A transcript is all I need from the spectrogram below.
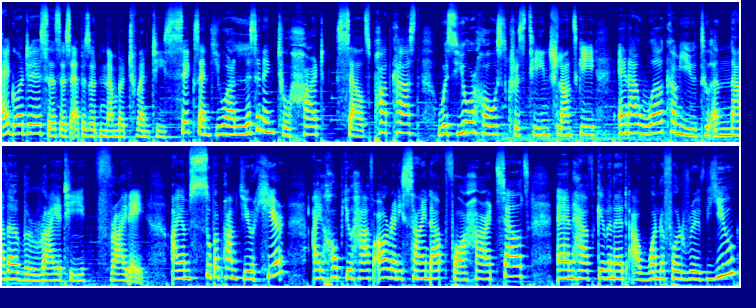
Hi, gorgeous. This is episode number 26, and you are listening to Heart Sells podcast with your host, Christine Schlonski. And I welcome you to another Variety Friday. I am super pumped you're here. I hope you have already signed up for Heart Sells and have given it a wonderful review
